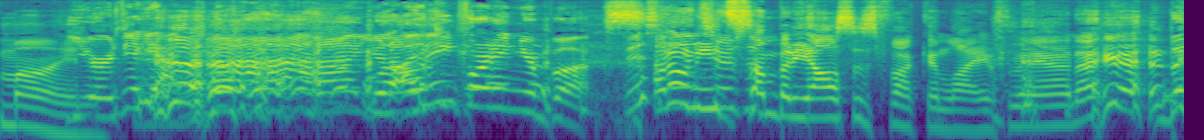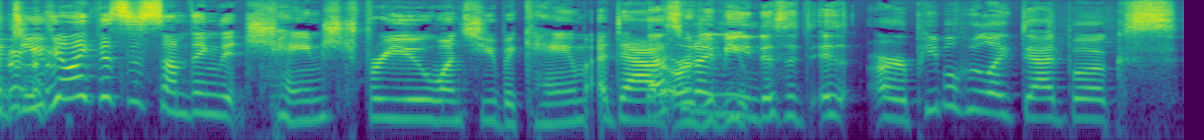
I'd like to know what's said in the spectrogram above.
mine. You're, yeah. You're not looking for it in your books. I don't need somebody else's fucking life, man. But do you feel like this is something that changed for you once you became a dad? That's or what I did you- mean. Does it is, are people who like dad books?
